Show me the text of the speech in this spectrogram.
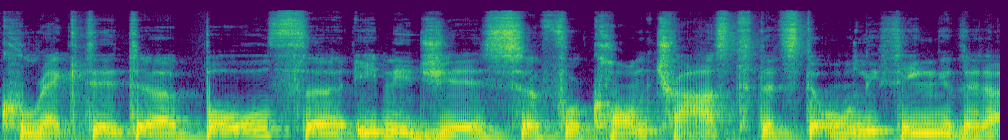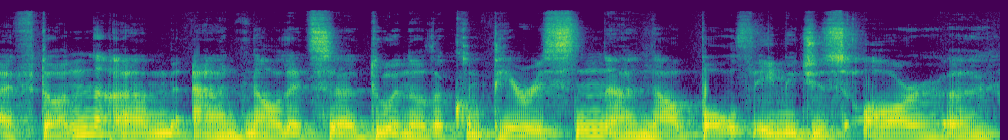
corrected uh, both uh, images uh, for contrast. That's the only thing that I've done. Um, and now let's uh, do another comparison. now both images are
